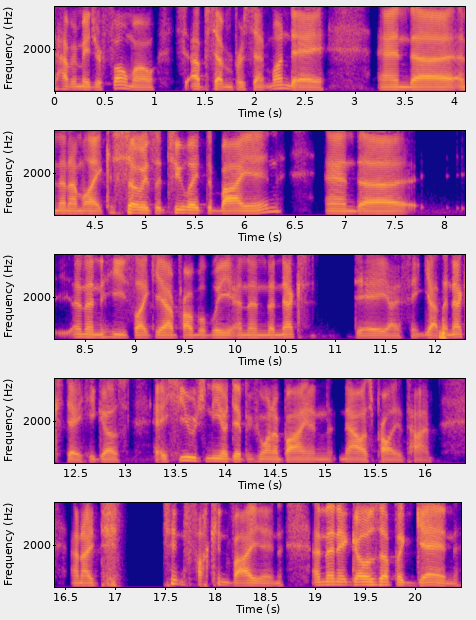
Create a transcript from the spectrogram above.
have a major FOMO up seven percent Monday, and uh, and then I'm like, so is it too late to buy in? And uh, and then he's like, yeah, probably. And then the next day, I think, yeah, the next day he goes, hey, huge NIO dip. If you want to buy in, now is probably the time. And I didn't fucking buy in, and then it goes up again.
